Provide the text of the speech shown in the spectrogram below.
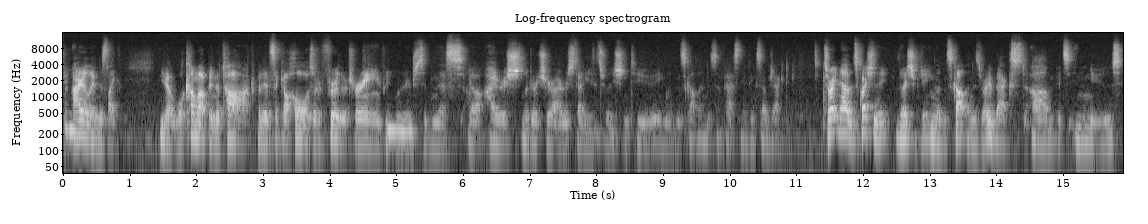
Mhm. Ireland is like, you know, will come up in the talk, but it's like a whole sort of further terrain for people who are Mhm. interested in this. You know, Irish literature, Irish studies, its relation to England and Scotland is a fascinating subject. So right now, this question of the relationship between England and Scotland is very vexed. Um, it's in the news.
